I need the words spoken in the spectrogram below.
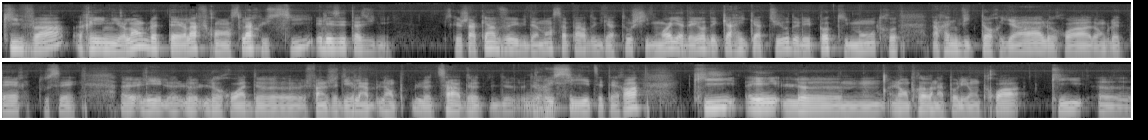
qui va réunir l'Angleterre, la France, la Russie et les États-Unis parce que chacun veut évidemment sa part de gâteau chinois. Il y a d'ailleurs des caricatures de l'époque qui montrent la reine Victoria, le roi d'Angleterre, tous ces, euh, les, le, roi de, enfin je veux dire le tsar de, Russie, etc., qui est l'empereur Napoléon III qui euh,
